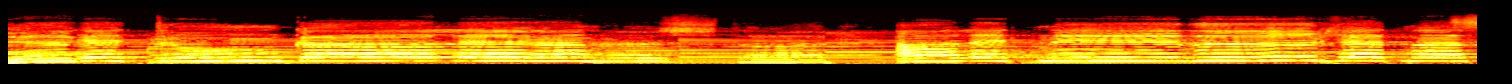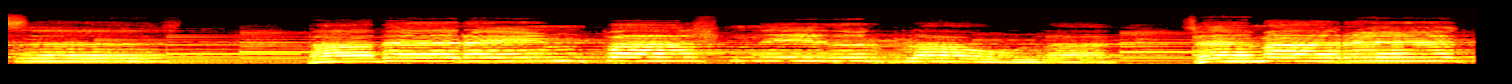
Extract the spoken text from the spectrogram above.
Ég eitt drungalegan höstar Aleitt niður hérna sest. Það er einfalt niður blálag Sem að rekur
